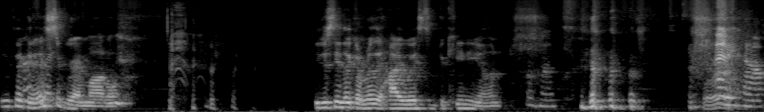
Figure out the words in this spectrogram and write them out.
You look like an Instagram model. you just need like a really high waisted bikini on. uh-huh. anyhow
